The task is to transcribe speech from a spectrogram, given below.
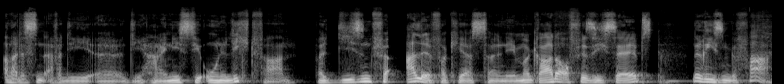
Aber das sind einfach die, äh, die Heinis, die ohne Licht fahren. Weil die sind für alle Verkehrsteilnehmer, gerade auch für sich selbst, eine Riesengefahr.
